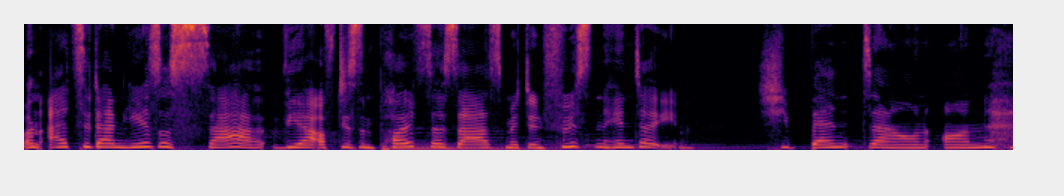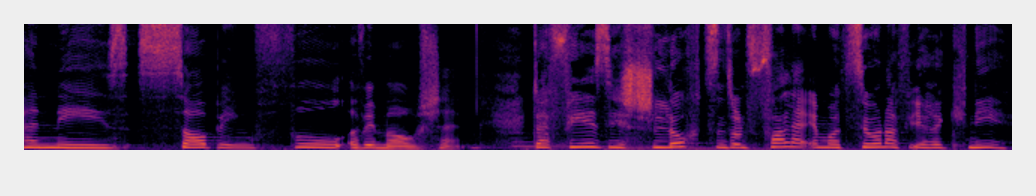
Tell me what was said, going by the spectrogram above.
Und als sie dann Jesus sah, wie er auf diesem Polster saß mit den Füßen hinter ihm, she bent down on her knees, sobbing, full of emotion. da fiel sie schluchzend und voller Emotion auf ihre Knie.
